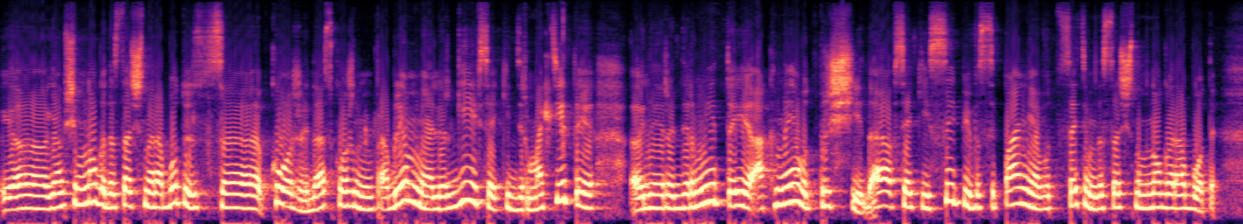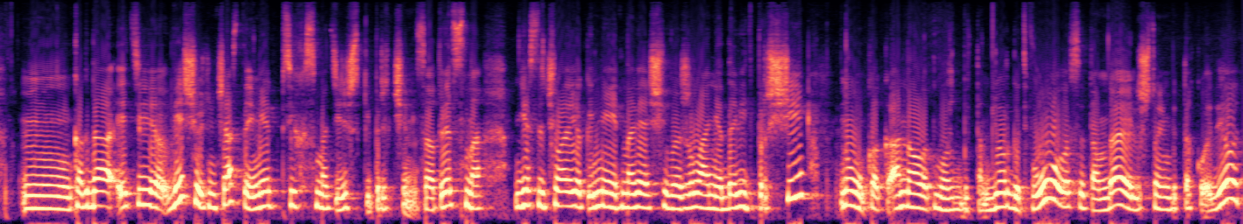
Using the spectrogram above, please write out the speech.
я вообще много достаточно работаю с кожей, да, с кожными проблемами, аллергии, всякие дерматиты, э, нейродермиты, акне, вот прыщи, да, всякие сыпи, высыпания, вот с этим достаточно много работы. Когда эти вещи очень часто имеют психосоматические причины. Соответственно, если человек имеет навязчивое желание давить прыщи, ну, как аналог, может быть, там, дергать волосы, там, да, или что-нибудь такое делать,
